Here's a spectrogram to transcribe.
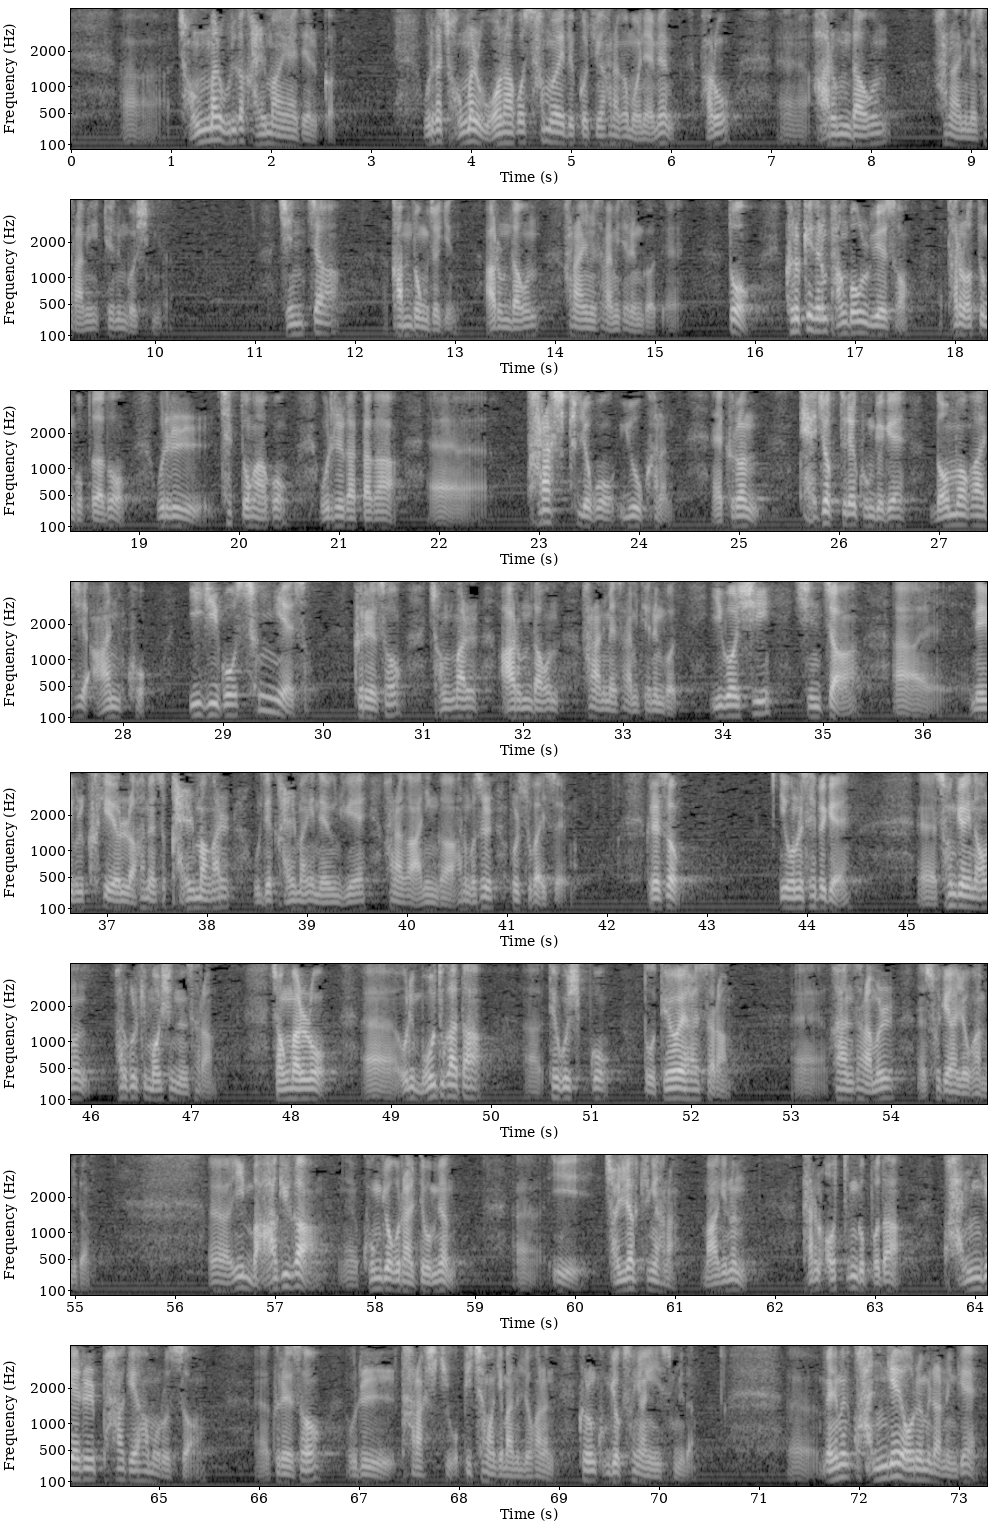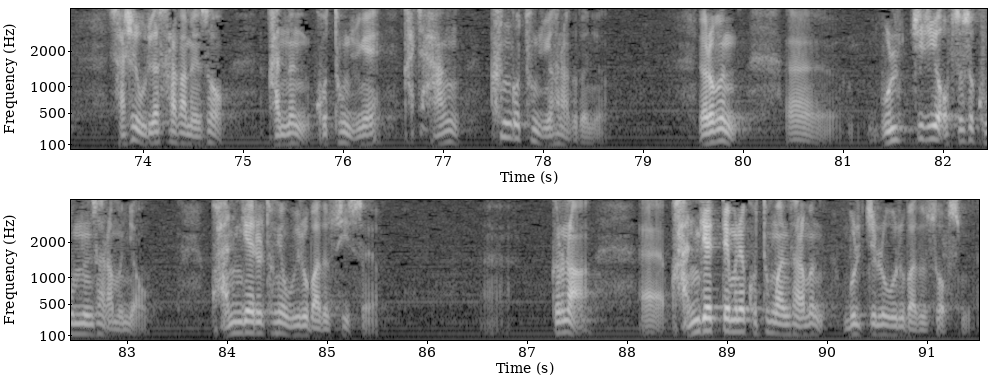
아, 정말 우리가 갈망해야 될 것, 우리가 정말 원하고 사모해야 될 것 중에 하나가 뭐냐면 바로 아름다운 하나님의 사람이 되는 것입니다. 진짜 감동적인 아름다운 하나님의 사람이 되는 것. 예. 또 그렇게 되는 방법을 위해서 다른 어떤 것보다도 우리를 책동하고 우리를 갖다가 타락시키려고 유혹하는 그런 대적들의 공격에 넘어가지 않고 이기고 승리해서 그래서 정말 아름다운 하나님의 사람이 되는 것 이것이 진짜 아, 내 입을 크게 열라 하면서 갈망할 우리의 갈망의 내용 중에 하나가 아닌가 하는 것을 볼 수가 있어요. 그래서 이 오늘 새벽에 성경에 나오는 바로 그렇게 멋있는 사람, 정말로 우리 모두가 다 아, 되고 싶고 또 되어야 할 사람, 한 사람을 소개하려고 합니다. 이 마귀가 공격을 할 때 보면 이 전략 중에 하나, 마귀는 다른 어떤 것보다 관계를 파괴함으로써 그래서 우리를 타락시키고 비참하게 만들려고 하는 그런 공격 성향이 있습니다. 왜냐하면 관계의 어려움이라는 게 사실 우리가 살아가면서 갖는 고통 중에 가장 큰 고통 중에 하나거든요. 여러분 물질이 없어서 굶는 사람은요 관계를 통해 위로받을 수 있어요. 그러나 관계 때문에 고통받는 사람은 물질로 위로받을 수 없습니다.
